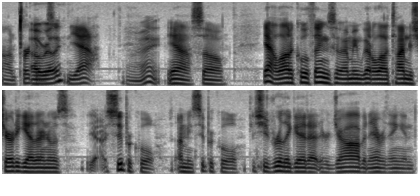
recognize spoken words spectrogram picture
on Perkins. Oh, really? Yeah, All right. yeah. So, yeah, a lot of cool things. I mean, we got a lot of time to share together, and it was yeah, super cool. I mean, super cool. She's really good at her job and everything, and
